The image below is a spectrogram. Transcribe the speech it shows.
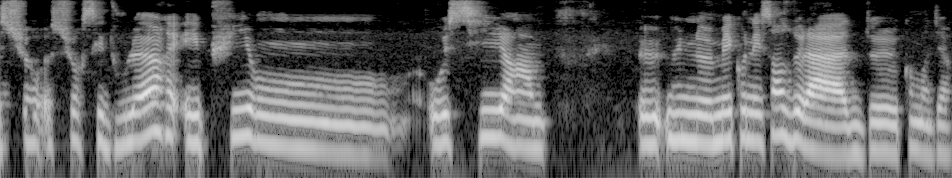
sur, sur ces douleurs. Et puis, on aussi un, une méconnaissance de la, de, comment dire,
